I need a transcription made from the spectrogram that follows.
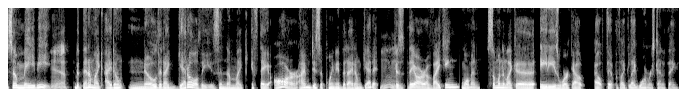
so maybe. yeah, But then I'm like, I don't know that I get all these. And I'm like, if they are, I'm disappointed that I don't get it. Mm. Because they are a Viking woman, someone in like a 80s workout outfit with like leg warmers kind of thing.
